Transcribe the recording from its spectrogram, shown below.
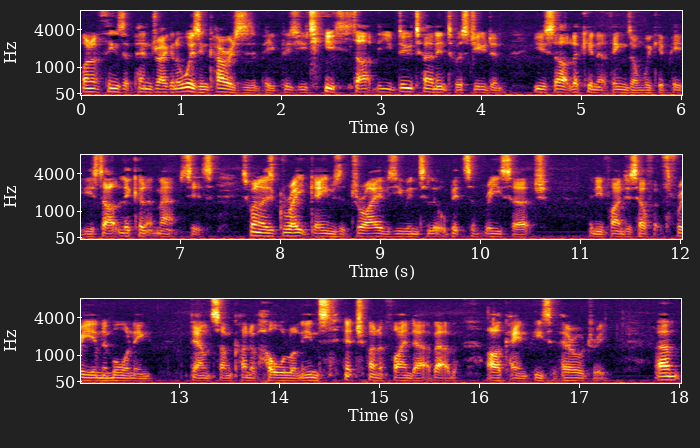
one of the things that Pendragon always encourages in people is you, you start you do turn into a student. You start looking at things on Wikipedia. You start looking at maps. It's it's one of those great games that drives you into little bits of research, and you find yourself at three in the morning down some kind of hole on the internet trying to find out about an arcane piece of heraldry. Um,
